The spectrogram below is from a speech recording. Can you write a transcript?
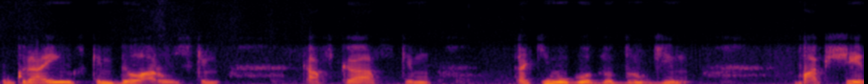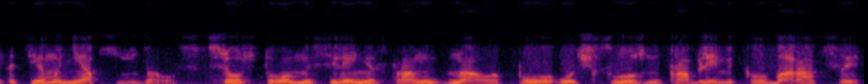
украинским, белорусским, кавказским, каким угодно другим. Вообще эта тема не обсуждалась. Все, что население страны знало по очень сложной проблеме коллаборации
